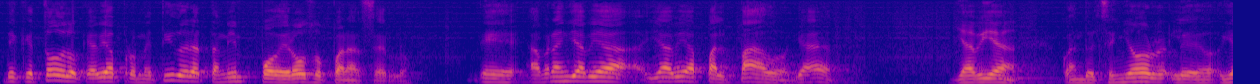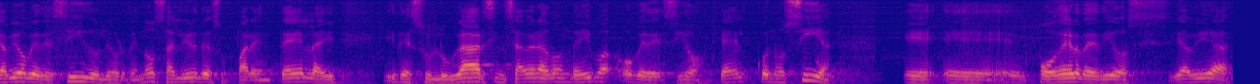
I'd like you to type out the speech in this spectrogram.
de que todo lo que había prometido era también poderoso para hacerlo. Eh, Abraham ya había, ya había palpado, ya, ya había, cuando el Señor ya había obedecido, le ordenó salir de su parentela y, de su lugar sin saber a dónde iba, obedeció. Ya él conocía eh, eh, el poder de Dios, ya había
